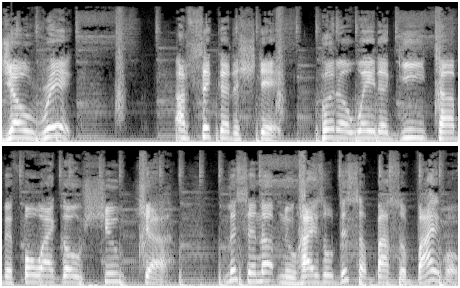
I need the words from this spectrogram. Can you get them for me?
Yo, Rick, I'm sick of the shtick. Put away the guitar before I go shoot ya. Listen up, Neuheisel, this about survival.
